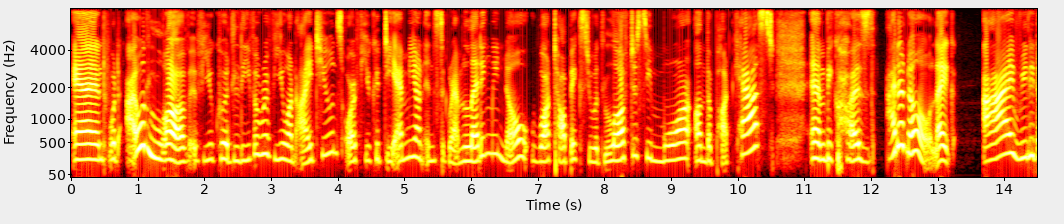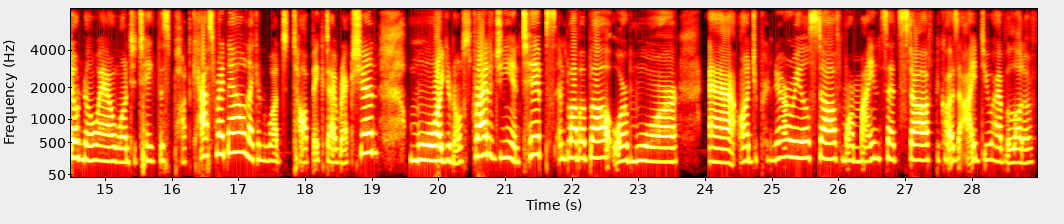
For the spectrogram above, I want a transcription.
And what I would love if you could leave a review on iTunes or if you could DM me on Instagram, letting me know what topics you would love to see more on the podcast. And because I don't know, like I really don't know where I want to take this podcast right now, like in what topic direction. More, you know, strategy and tips and blah, blah, blah, or more uh, entrepreneurial stuff, more mindset stuff, because I do have a lot of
